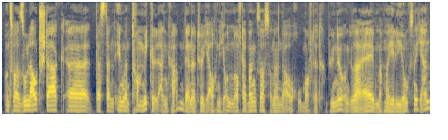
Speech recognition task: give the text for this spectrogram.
Und zwar so lautstark, äh, dass dann irgendwann Tom Mickel ankam, der natürlich auch nicht unten auf der Bank saß, sondern da auch oben auf der Tribüne und gesagt, ey, mach mal hier die Jungs nicht an.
